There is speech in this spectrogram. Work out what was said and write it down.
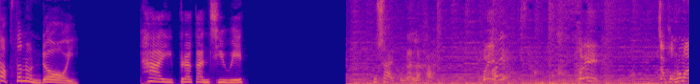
นับสนุนโดย ไทยประกันชีวิต ผู้ชายคนนั้นแหละค่ะ เฮ้ย เฮ้ย จับผมทำไม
